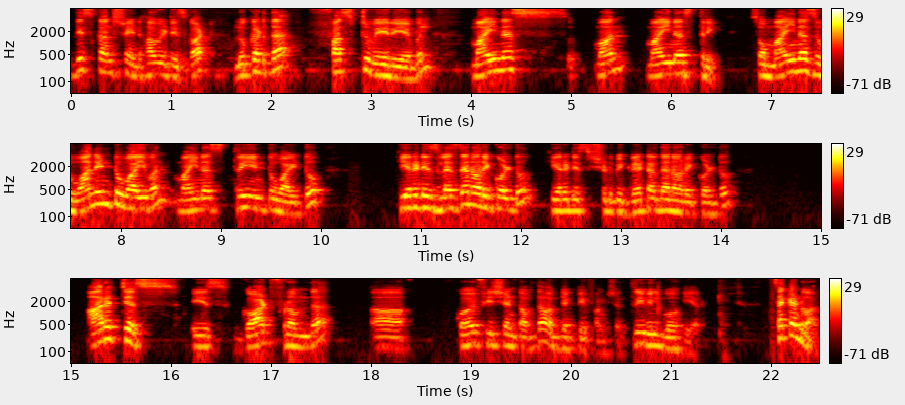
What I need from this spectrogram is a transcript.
this constraint, how it is got. Look at the first variable minus 1 minus 3. So minus 1 into y1 minus 3 into y2 here it is less than or equal to here it is should be greater than or equal to. RHS is got from the uh, coefficient of the objective function. 3 will go here. Second one.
